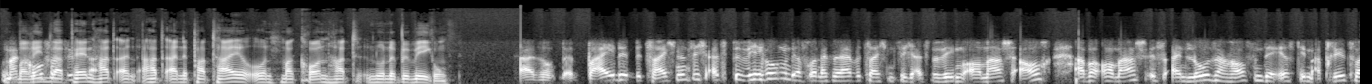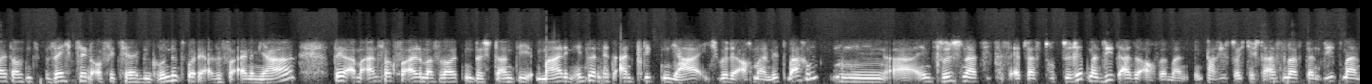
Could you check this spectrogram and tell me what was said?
Marine Le Pen hat, ein, hat eine Partei und Macron hat nur eine Bewegung. Also äh, beide bezeichnen sich als Bewegung. Der Front National bezeichnet sich als Bewegung En Marche auch. Aber En Marche ist ein loser Haufen, der erst im April 2016 offiziell gegründet wurde, also vor einem Jahr, der am Anfang vor allem aus Leuten bestand, die mal im Internet anklickten, ja, ich würde auch mal mitmachen. Hm, äh, inzwischen hat sich das etwas strukturiert. Man sieht also auch, wenn man in Paris durch die Straßen läuft, dann sieht man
